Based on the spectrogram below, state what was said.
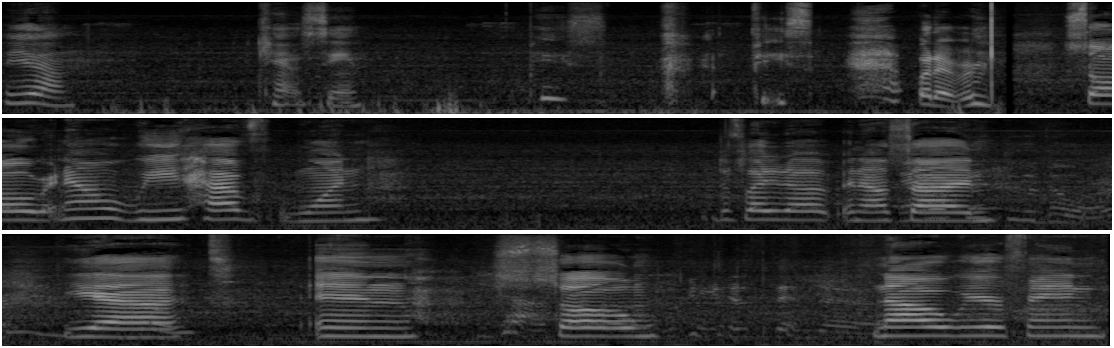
yeah, can't see. Peace, peace, whatever. So right now we have one deflated up and outside. Yeah, and so now we're finna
